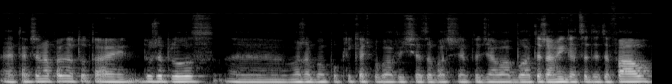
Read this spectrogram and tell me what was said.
E, Także na pewno tutaj duży plus. Można było poklikać, pobawić się, zobaczyć jak to działa. Była też Amiga CDTV,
